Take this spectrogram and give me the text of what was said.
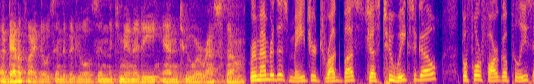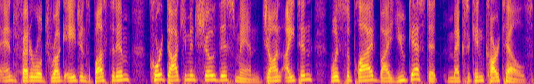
identify those individuals in the community and to arrest them. Remember this major drug bust just two weeks ago? Before Fargo police and federal drug agents busted him, court documents show this man, John Eiton, was supplied by, you guessed it, Mexican cartels.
